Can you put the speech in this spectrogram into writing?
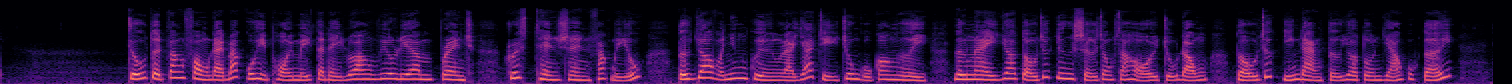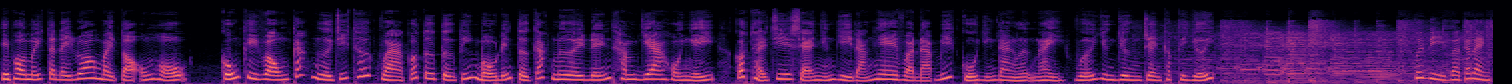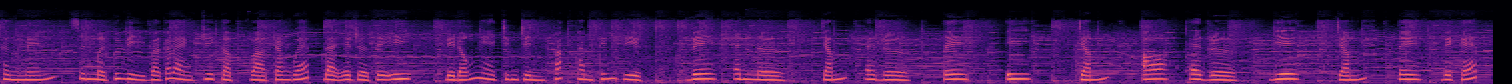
Chủ tịch văn phòng Đài Bắc của Hiệp hội Mỹ tại Đài Loan William Branch Christensen phát biểu, tự do và nhân quyền là giá trị chung của con người. Lần này do Tổ chức Dân sự trong xã hội chủ động tổ chức diễn đàn tự do tôn giáo quốc tế. Hiệp hội Mỹ tại Đài Loan bày tỏ ủng hộ cũng kỳ vọng các người trí thức và có tư tưởng tiến bộ đến từ các nơi đến tham gia hội nghị có thể chia sẻ những gì đã nghe và đã biết của diễn đàn lần này với dân dân trên khắp thế giới. Quý vị và các bạn thân mến, xin mời quý vị và các bạn truy cập vào trang web Đài RTI để đón nghe chương trình phát thanh tiếng Việt vn.rti tvk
